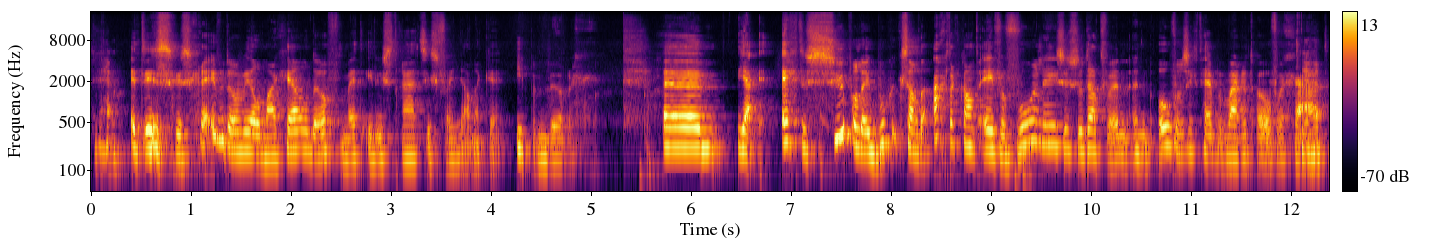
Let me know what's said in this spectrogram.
Ja. Het is geschreven door Wilma Geldof met illustraties van Janneke Ipenburg. Ehm, ja, echt een superleuk boek. Ik zal de achterkant even voorlezen, zodat we een, een overzicht hebben waar het over gaat.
